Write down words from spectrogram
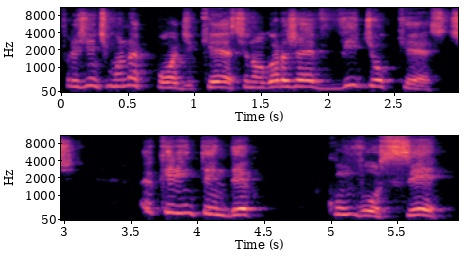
Falei, gente, mas não é podcast, não, agora já é videocast. Eu queria entender com você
